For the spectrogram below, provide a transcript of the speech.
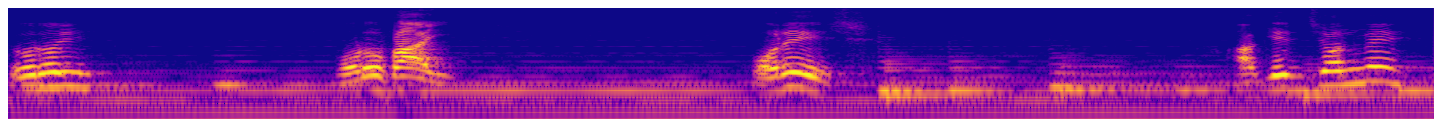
তোর ওই বড় ভাই পরেশ, আগের জন্মে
